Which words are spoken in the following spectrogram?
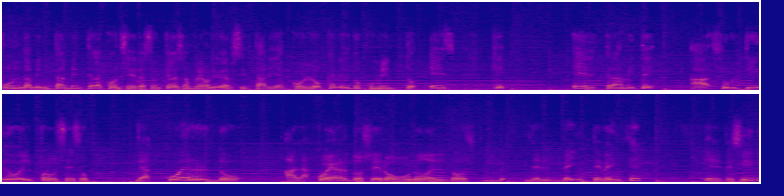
fundamentalmente la consideración que la Asamblea Universitaria coloca en el documento es que el trámite ha surtido el proceso de acuerdo al acuerdo 01 del, 2, del 2020, es decir,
